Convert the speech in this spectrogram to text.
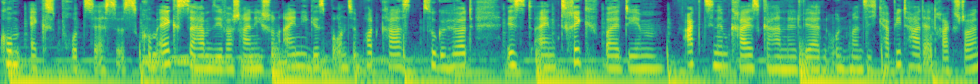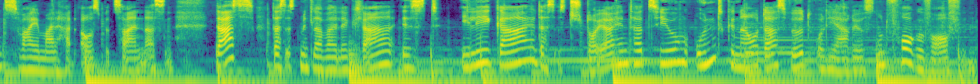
Cum-Ex-Prozesses. Cum-Ex, da haben Sie wahrscheinlich schon einiges bei uns im Podcast zugehört, ist ein Trick, bei dem Aktien im Kreis gehandelt werden und man sich Kapitalertragssteuern zweimal hat ausbezahlen lassen. Das, das ist mittlerweile klar, ist illegal, das ist Steuerhinterziehung und genau das wird Olearius nun vorgeworfen.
